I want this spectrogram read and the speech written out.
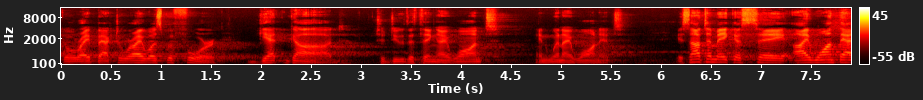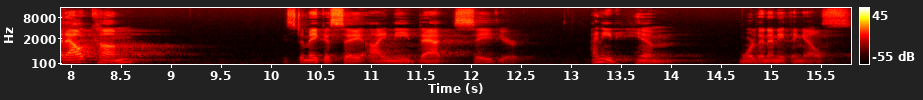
go right back to where I was before? Get God to do the thing I want and when I want it. It's not to make us say, I want that outcome. It's to make us say, I need that Savior. I need Him more than anything else.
